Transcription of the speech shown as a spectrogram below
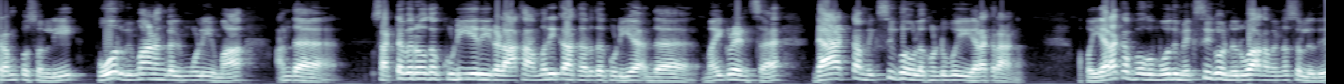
ட்ரம்ப் சொல்லி போர் விமானங்கள் மூலியமாக அந்த சட்டவிரோத குடியேறிகளாக அமெரிக்கா கருதக்கூடிய அந்த மைக்ரேண்ட்ஸை டேரெக்டாக மெக்சிகோவில் கொண்டு போய் இறக்குறாங்க. அப்போ இறக்க போகும்போது மெக்சிகோ நிர்வாகம் என்ன சொல்லுது?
